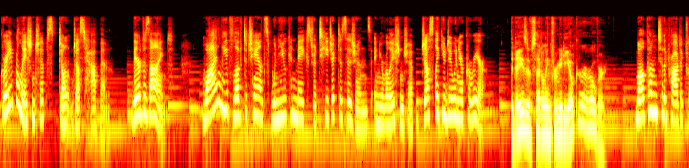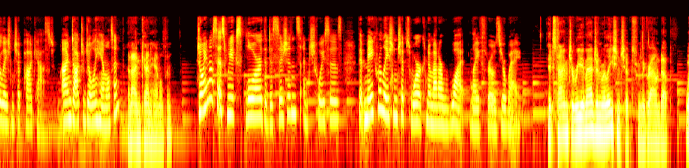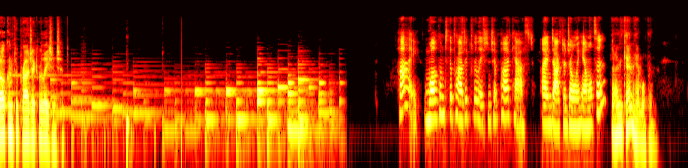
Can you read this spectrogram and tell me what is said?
Great relationships don't just happen, they're designed. Why leave love to chance when you can make strategic decisions in your relationship just like you do in your career? The days of settling for mediocre are over. Welcome to the Project Relationship Podcast. I'm Dr. Jolie Hamilton. And I'm Ken Hamilton. Join us as we explore the decisions and choices that make relationships work no matter what life throws your way. It's time to reimagine relationships from the ground up. Welcome to Project Relationship. Hi, and welcome to the Project Relationship Podcast. I'm Dr. Jolie Hamilton, I'm Ken Hamilton.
